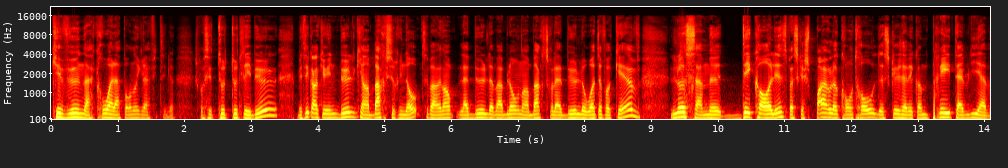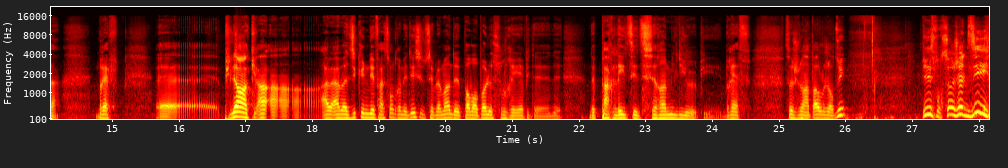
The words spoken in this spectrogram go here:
Kevin accro à la pornographie, là. Je pas si c'est toutes, toutes les bulles, mais tu sais, quand il y a une bulle qui embarque sur une autre, par exemple, la bulle de ma blonde embarque sur la bulle de What the fuck Kev, là, ça me décalisse parce que je perds le contrôle de ce que j'avais comme préétabli avant. Bref. Euh, puis là, en- elle, m'a dit qu'une des façons de remédier, c'est tout simplement de pas avoir peur de s'ouvrir, puis de, parler de ces différents milieux. Puis bref, ça, je vous en parle aujourd'hui. Puis c'est pour ça, je le dis.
